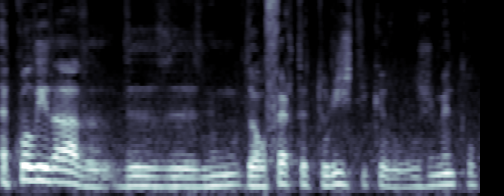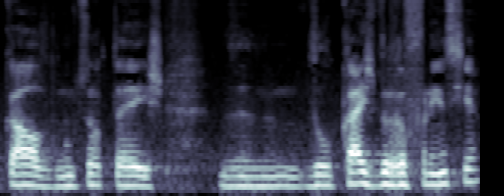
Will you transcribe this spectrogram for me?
a qualidade da oferta turística, do alojamento local, de muitos hotéis, de, de, locais de referência,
